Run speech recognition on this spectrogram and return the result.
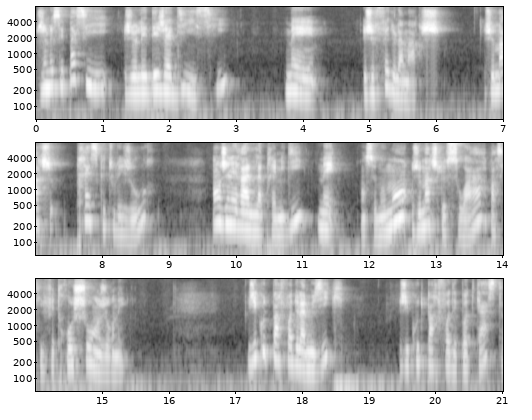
Je ne sais pas si je l'ai déjà dit ici, mais je fais de la marche. Je marche presque tous les jours, en général l'après-midi, mais en ce moment, je marche le soir parce qu'il fait trop chaud en journée. J'écoute parfois de la musique, j'écoute parfois des podcasts,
